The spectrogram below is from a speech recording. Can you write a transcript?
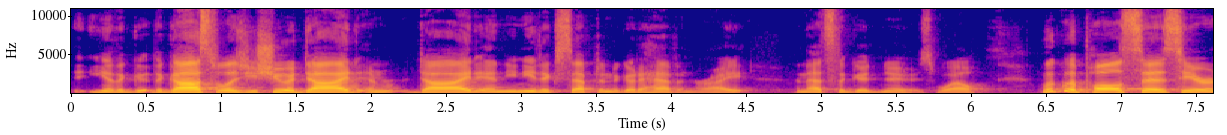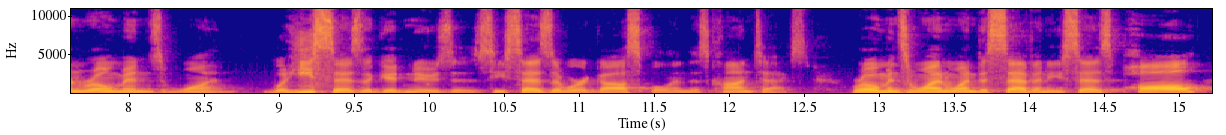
you know, the, the gospel is Yeshua died and died, and you need to accept him to go to heaven, right? And that's the good news. Well, look what Paul says here in Romans 1. What he says the good news is. He says the word gospel in this context. Romans 1 1 to 7, he says, Paul,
